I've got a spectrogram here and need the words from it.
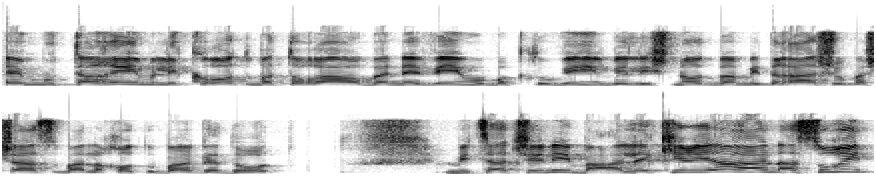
הם מותרים לקרות בתורה או בנביאים ובכתובים ולשנות במדרש ובש"ס, בהלכות ובאגדות, מצד שני בעלי קריין אסורים.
